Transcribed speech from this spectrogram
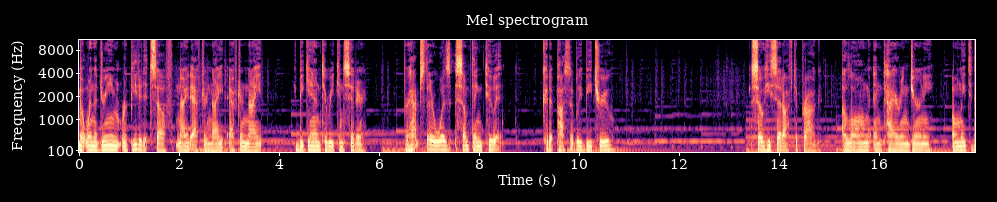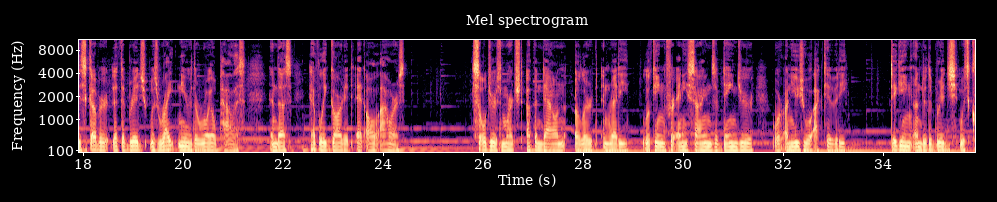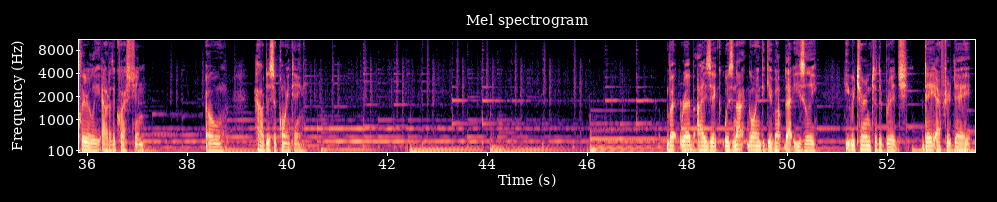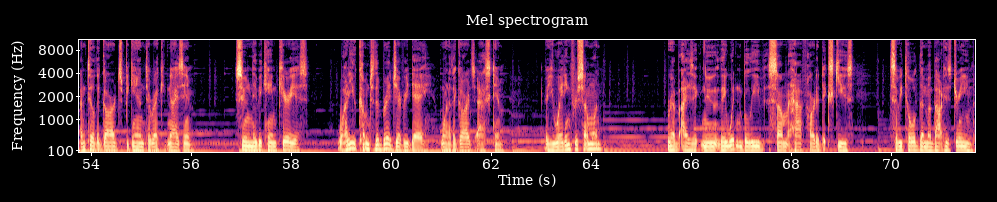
But when the dream repeated itself night after night after night, he began to reconsider. Perhaps there was something to it. Could it possibly be true? So he set off to Prague, a long and tiring journey, only to discover that the bridge was right near the royal palace and thus heavily guarded at all hours. Soldiers marched up and down, alert and ready, looking for any signs of danger or unusual activity. Digging under the bridge was clearly out of the question. Oh, how disappointing. But Reb Isaac was not going to give up that easily. He returned to the bridge day after day until the guards began to recognize him. Soon they became curious. Why do you come to the bridge every day? One of the guards asked him. Are you waiting for someone? Reb Isaac knew they wouldn't believe some half hearted excuse, so he told them about his dream.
